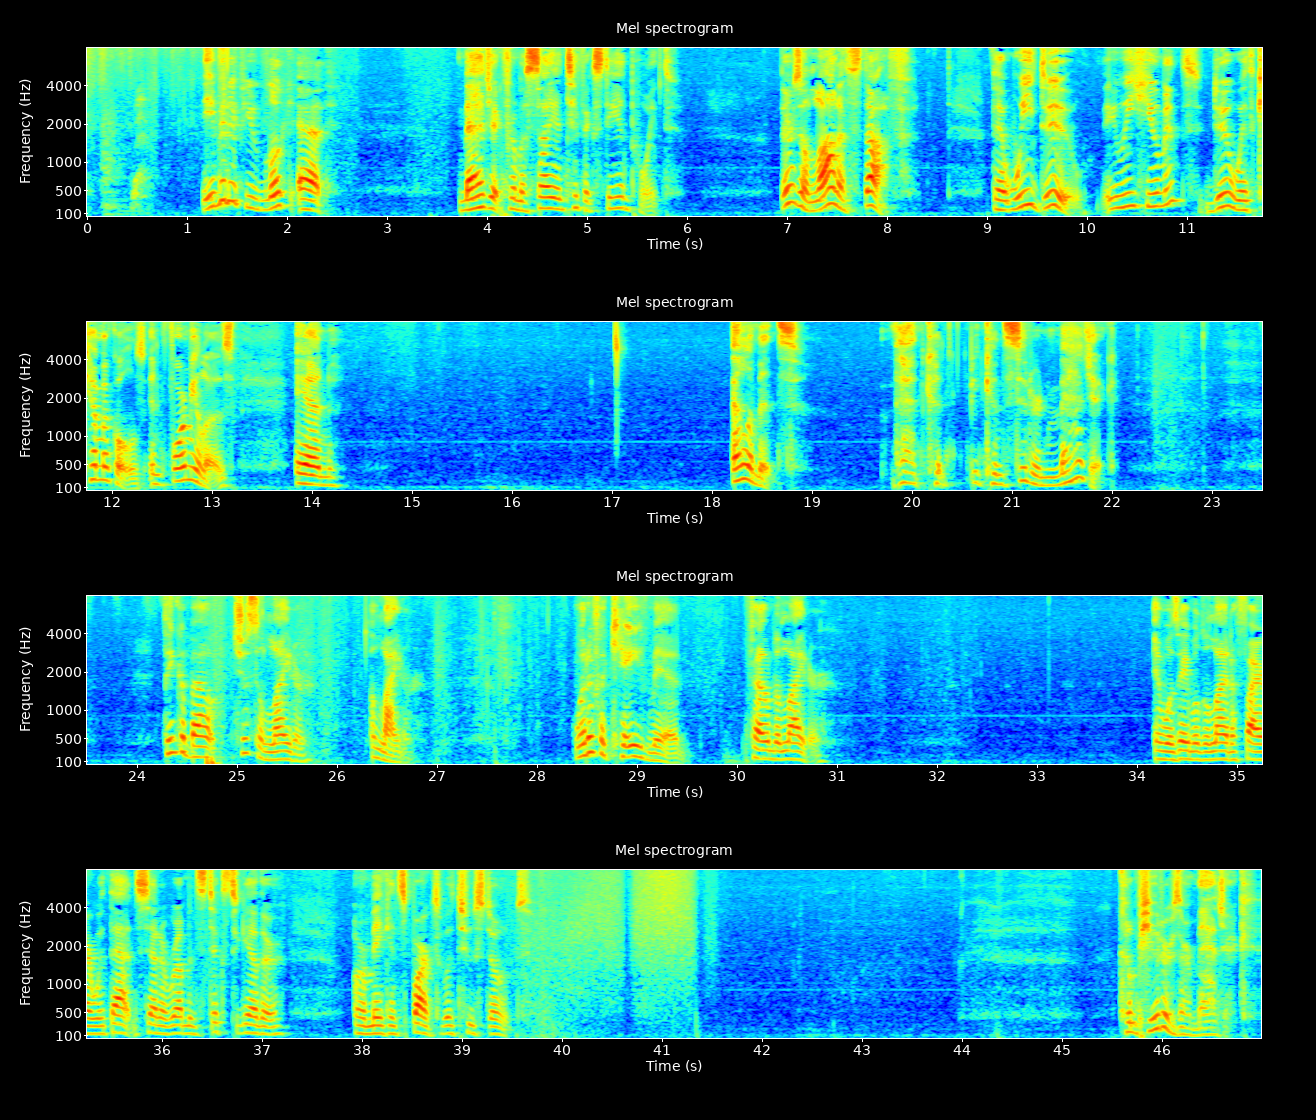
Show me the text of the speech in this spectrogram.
Even if you look at magic from a scientific standpoint, there's a lot of stuff that we do, we humans do with chemicals and formulas and elements that could be considered magic. Think about just a lighter, a lighter. What if a caveman found a lighter and was able to light a fire with that instead of rubbing sticks together or making sparks with two stones? Computers are magic.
